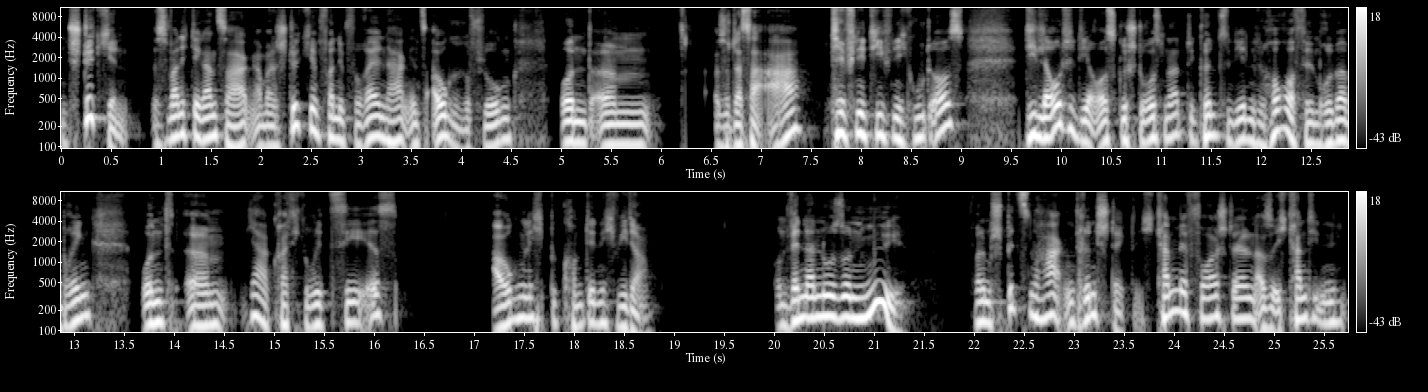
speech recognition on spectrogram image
ein Stückchen, es war nicht der ganze Haken, aber ein Stückchen von dem Forellenhaken ins Auge geflogen und ähm, also das sah A definitiv nicht gut aus. Die Laute, die er ausgestoßen hat, die könntest du in jeden Horrorfilm rüberbringen. Und ähm, ja, Kategorie C ist, Augenlicht bekommt ihr nicht wieder. Und wenn da nur so ein Mühe von einem spitzen Haken drinsteckt, ich kann mir vorstellen, also ich kannte ihn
